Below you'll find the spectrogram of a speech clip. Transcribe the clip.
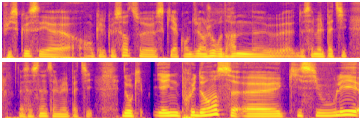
puisque c'est en quelque sorte ce, qui a conduit un jour au drame de Samuel Paty, l'assassinat de Samuel Paty. Donc il y a une prudence qui, si vous voulez,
